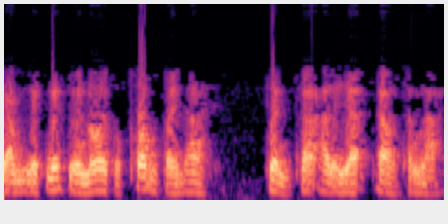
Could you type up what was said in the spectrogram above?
กรรมเล็กๆน้อยๆก็พ้นไปได้ เช่นพระอริยะเจ้าทั้งหลาย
